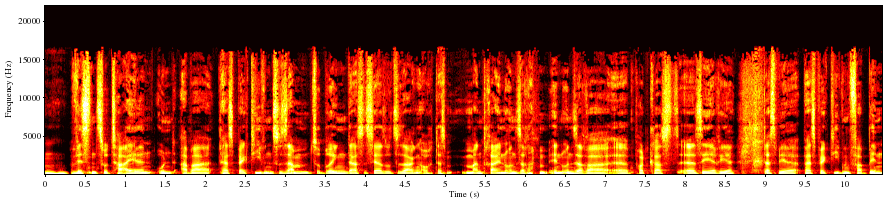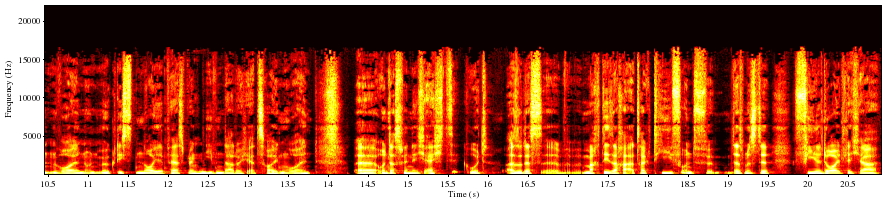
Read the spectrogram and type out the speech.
mhm. Wissen zu teilen und aber Perspektiven zusammenzubringen. Das ist ja sozusagen auch das Mantra in unserem in unserer äh, Podcast-Serie, dass wir Perspektiven verbinden wollen und möglichst neue Perspektiven mhm. dadurch erzeugen wollen. Äh, und das finde ich echt gut. Also das äh, macht die Sache attraktiv und für, das müsste viel deutlicher,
